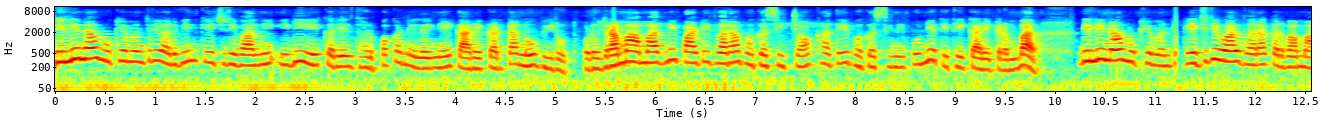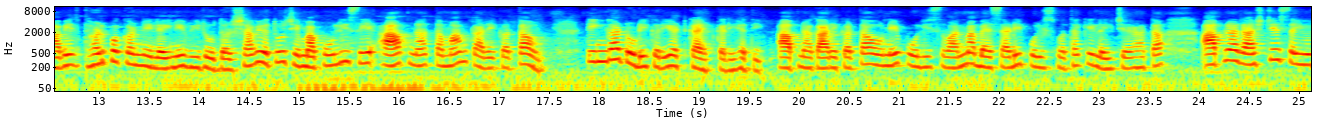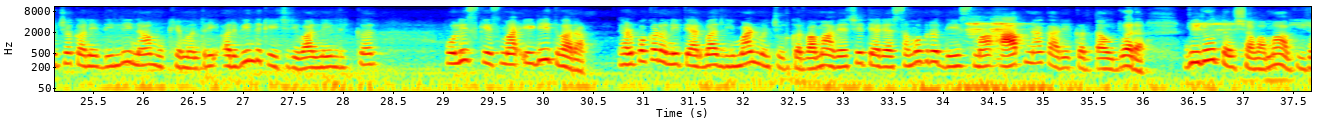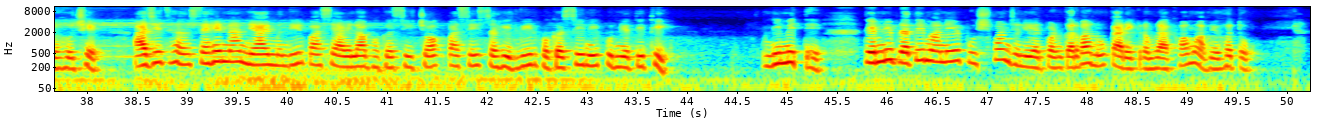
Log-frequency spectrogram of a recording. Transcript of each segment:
દિલ્હીના મુખ્યમંત્રી અરવિંદ કેજરીવાલની ઈડીએ કરેલ ધરપકડને લઈને કાર્યકર્તાનો વિરોધ. વડોદરામાં આમ આદમી પાર્ટી દ્વારા ભગતસિંહ ચોક ખાતે ભગતસિંહની પુણ્યતિથિ કાર્યક્રમ બાદ દિલ્હીના મુખ્યમંત્રી કેજરીવાલ દ્વારા કરવામાં આવેલ ધરપકડને લઈને વિરોધ દર્શાવ્યો હતો, જેમાં પોલીસે આપના તમામ કાર્યકર્તાઓને ટીંગાટોડી કરી અટકાયત કરી હતી. આપના કાર્યકર્તાઓને પોલીસ વાનમાં બેસાડી પોલીસ મથકે લઈ ગયા હતા. આપના રાષ્ટ્રીય સંયોજક અને દિલ્હીના મુખ્યમંત્રી અરવિંદ કેજરીવાલની લીકર પોલીસ કેસમાં ઈડી દ્વારા ધરપકડ અને ત્યારબાદ રિમાન્ડ મંજૂર કરવામાં આવ્યા છે ત્યારે આ સમગ્ર દેશમાં આપના કાર્યકર્તાઓ દ્વારા વિરોધ દર્શાવવામાં આવી રહ્યો છે. આજે શહેરના ન્યાય મંદિર પાસે આવેલા ભગતસિંહ ચોક પાસે શહીદ વીર ભગતસિંહની પુણ્યતિથિ નિમિત્તે તેમની પ્રતિમાને પુષ્પાંજલિ અર્પણ કરવાનો કાર્યક્રમ રાખવામાં આવ્યો હતો.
